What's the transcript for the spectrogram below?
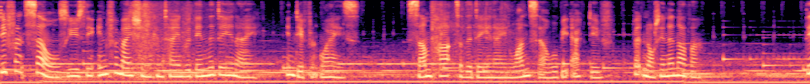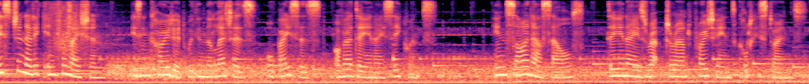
Different cells use the information contained within the DNA in different ways. Some parts of the DNA in one cell will be active, but not in another. This genetic information is encoded within the letters or bases of our DNA sequence. Inside our cells, DNA is wrapped around proteins called histones.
